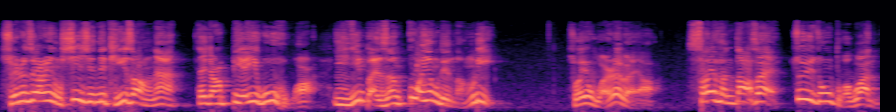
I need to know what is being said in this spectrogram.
随着这样一种信心的提升呢，再加上憋一股火，以及本身过硬的能力，所以我认为啊，三分大赛最终夺冠的。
